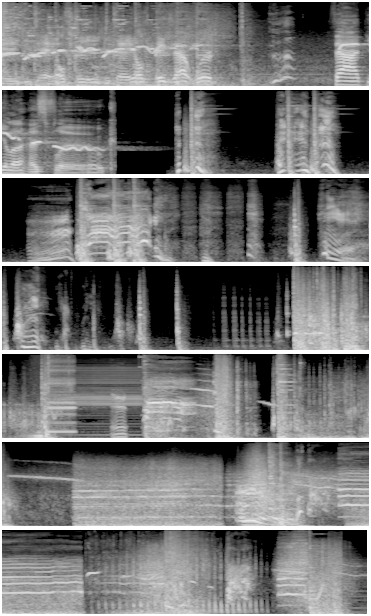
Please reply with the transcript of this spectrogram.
Piggy Tales, piggy tales, pigs at work. Fabulous fluke.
